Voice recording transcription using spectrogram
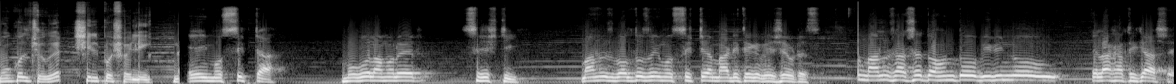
মোগল যুগের শিল্পশৈলী। এই মসজিদটা মুঘল আমলের সৃষ্টি। মানুষ বলতো যে এই মসজিদটা মাটি থেকে ভেসে উঠেছে। মানুষ আসে তখন তো বিভিন্ন এলাকা থেকে আসে।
